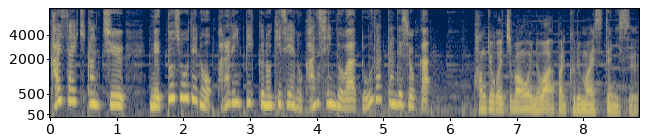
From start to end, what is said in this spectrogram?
開催期間中ネット上でのパラリンピックの記事への関心度はどうだったんでしょうか？反響が一番多いのはやっぱり車椅子テニス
